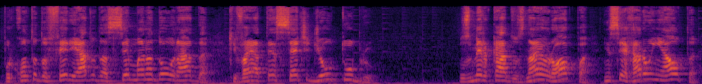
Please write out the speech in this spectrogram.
por conta do feriado da Semana Dourada, que vai até 7 de outubro. Os mercados na Europa encerraram em alta,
